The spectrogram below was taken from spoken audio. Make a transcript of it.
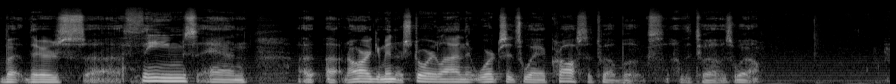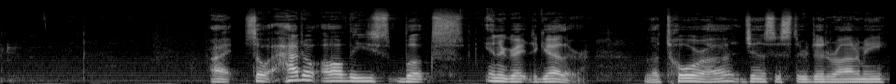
but there's uh, themes and a, an argument or storyline that works its way across the 12 books of the 12 as well. All right, so how do all these books integrate together? the Torah, Genesis through Deuteronomy,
